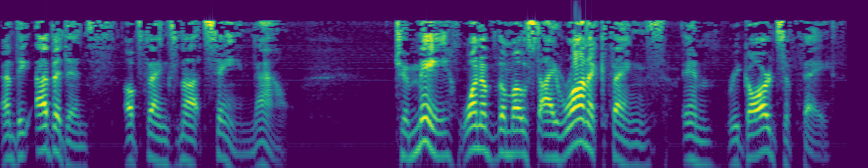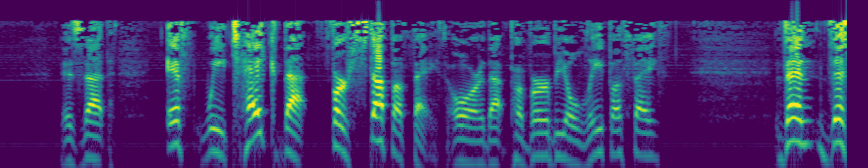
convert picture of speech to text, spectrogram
and the evidence of things not seen now. To me, one of the most ironic things in regards of faith is that if we take that first step of faith or that proverbial leap of faith, then this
